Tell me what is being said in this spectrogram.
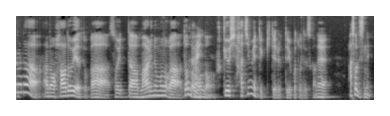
ろな、あの、ハードウェアとか、そういった周りのものが、どんどんはいどんどん普及し始めてきてるっていうことですかね。あ、そうですね。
